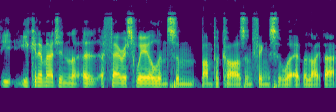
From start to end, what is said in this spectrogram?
you can imagine a, a, Ferris wheel and some bumper cars and things or whatever like that.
